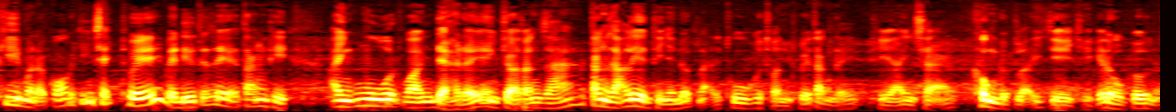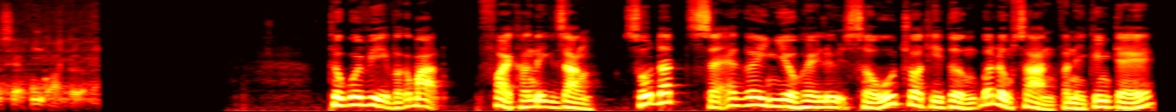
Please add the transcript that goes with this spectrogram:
Khi mà đã có cái chính sách thuế về điều tiết giá tăng thì anh mua và anh để đấy anh chờ tăng giá. Tăng giá lên thì nhà nước lại thu cái thuần thuế tăng đấy thì anh sẽ không được lợi gì chỉ cái đầu cơ nó sẽ không còn nữa Thưa quý vị và các bạn, phải khẳng định rằng sốt đất sẽ gây nhiều hệ lụy xấu cho thị trường bất động sản và nền kinh tế.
